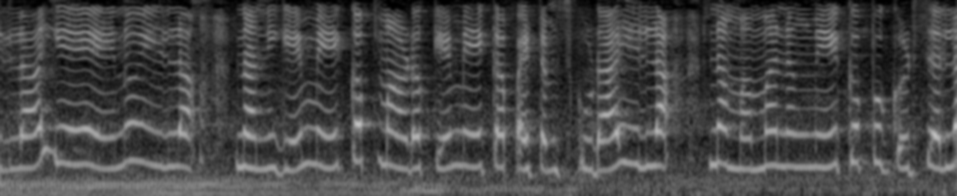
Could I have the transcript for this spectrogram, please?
ಇಲ್ಲ, ಏನೂ ಇಲ್ಲ. ನನಗೆ ಮೇಕಪ್ ಮಾಡೋಕೆ ಮೇಕಪ್ ಐಟಮ್ಸ್ ಕೂಡ ಇಲ್ಲ. ನಮ್ಮಮ್ಮ ನಂಗೆ ಮೇಕಪ್ ಕೊಡ್ಸಲ್ಲ,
